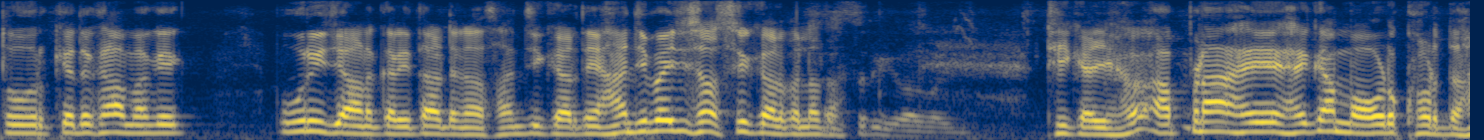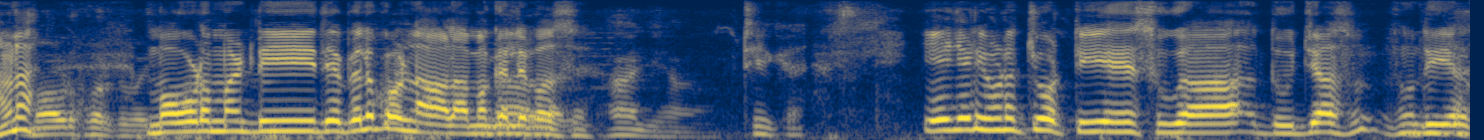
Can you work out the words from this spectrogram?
ਤੋਰ ਕੇ ਦਿਖਾਵਾਂਗੇ। ਪੂਰੀ ਜਾਣਕਾਰੀ ਤੁਹਾਡੇ ਨਾਲ ਸਾਂਝੀ ਕਰਦੇ ਹਾਂ। ਹਾਂਜੀ ਬਾਈ ਜੀ ਸਤਿ ਸ੍ਰੀ ਅਕਾਲ ਪਹਿਲਾਂ ਤਾਂ। ਸਤਿ ਸ੍ਰੀ ਅਕਾਲ ਬਾਈ ਠੀਕ ਹੈ ਜੀ। ਹ- ਆਪਣਾ ਇਹ ਹੈਗਾ ਮੌੜ ਖੁਰਦ ਹਨਾ? ਮੌੜ ਖੁਰਦ ਬਾਈ ਮੌੜ ਮੰਡੀ ਦੇ ਬਿਲਕੁਲ ਨਾਲ ਆ ਮਗਲੇ ਪਾਸੇ। ਹਾਂਜੀ ਹਾਂ। ਠੀਕ ਹੈ ਇਹ ਜਿਹੜੀ ਹੁਣ ਝੋਟੀ ਇਹ ਸੂਆ ਦੂਜਾ ਸੁ- ਸੁੰਦੀ ਆ?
